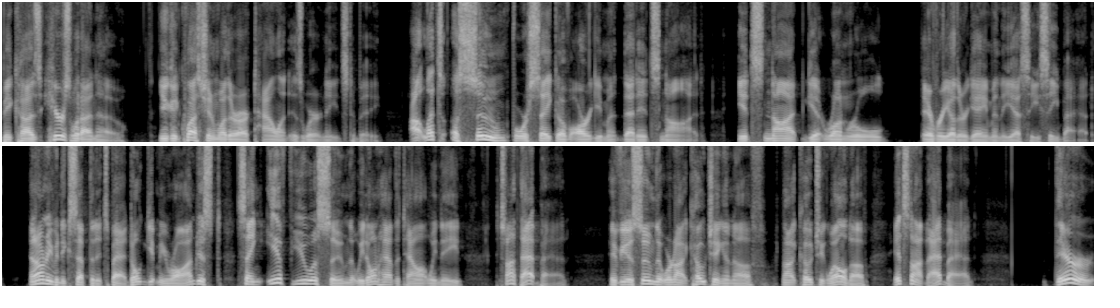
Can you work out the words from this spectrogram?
Because here's what I know. You could question whether our talent is where it needs to be uh, let's assume, for sake of argument, that it's not. It's not get run ruled every other game in the SEC bad. And I don't even accept that it's bad. Don't get me wrong. I'm just saying if you assume that we don't have the talent we need, it's not that bad. If you assume that we're not coaching enough, not coaching well enough, it's not that bad. There are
